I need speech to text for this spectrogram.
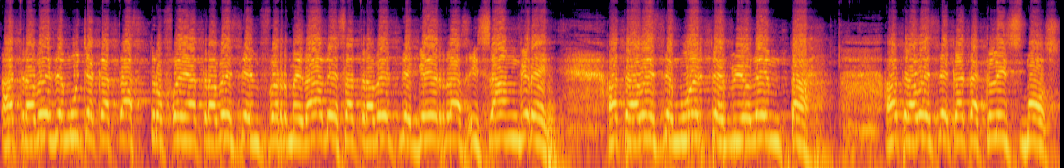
a través de mucha catástrofe, a través de enfermedades, a través de guerras y sangre, a través de muertes violentas, a través de cataclismos.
